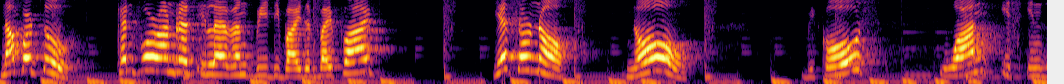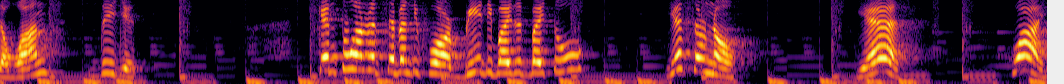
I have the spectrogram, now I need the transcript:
Number 2. Can 411 be divided by 5? Yes or no? No. Because 1 is in the ones digit. Can 274 be divided by 2? Yes or no? Yes. Why?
